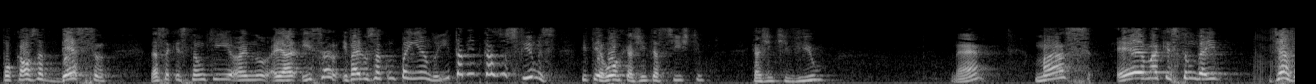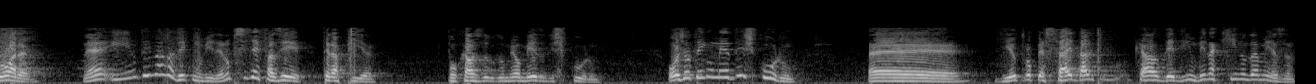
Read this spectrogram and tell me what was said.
por causa dessa, dessa questão que é, é, isso vai nos acompanhando, e também por causa dos filmes de terror que a gente assiste, que a gente viu, né? Mas é uma questão daí de agora, né? E não tem nada a ver com vida. Eu não precisei fazer terapia por causa do, do meu medo de escuro. Hoje eu tenho medo de escuro, é, de eu tropeçar e dar o dedinho bem na quina da mesa.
